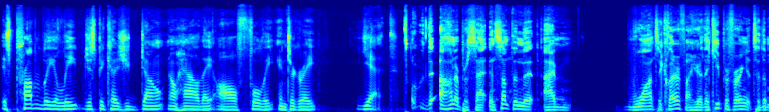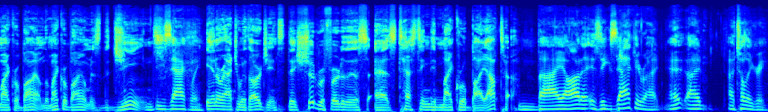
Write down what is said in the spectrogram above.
is probably a leap just because you don't know how they all fully integrate yet. A hundred percent. And something that I'm want to clarify here, they keep referring it to the microbiome. The microbiome is the genes Exactly. interacting with our genes. They should refer to this as testing the microbiota. Biota is exactly right. I, I, I totally agree.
